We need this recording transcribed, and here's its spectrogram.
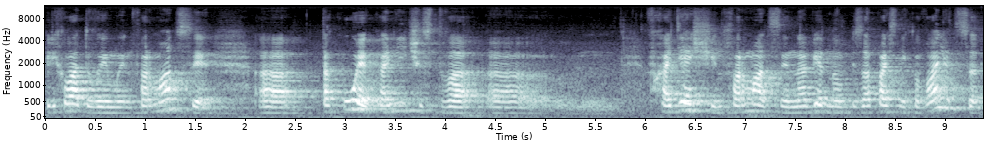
перехватываемой информации а, такое количество а, входящей информации на бедного безопасника валится,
